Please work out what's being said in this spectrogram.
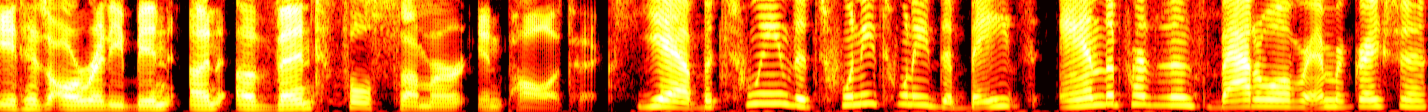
It has already been an eventful summer in politics. Yeah, between the 2020 debates and the president's battle over immigration,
